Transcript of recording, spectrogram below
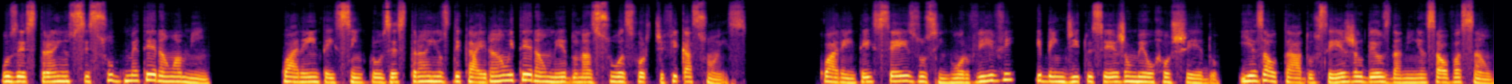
os estranhos se submeterão a mim. 45 Os estranhos decairão e terão medo nas suas fortificações. 46 O Senhor vive, e bendito seja o meu rochedo, e exaltado seja o Deus da minha salvação.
